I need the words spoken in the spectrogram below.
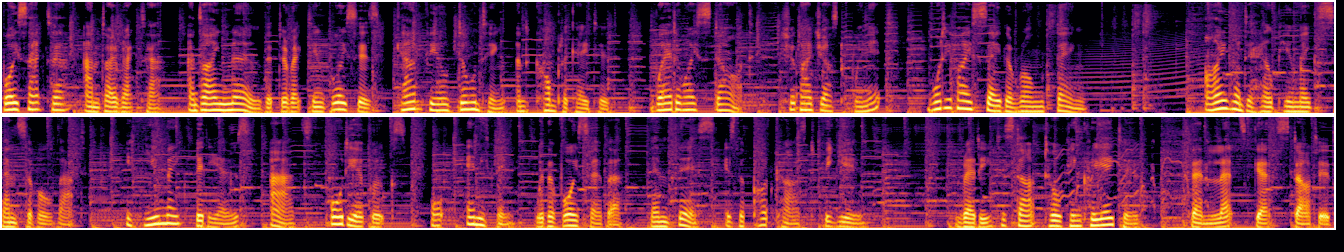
voice actor and director, and I know that directing voices can feel daunting and complicated. Where do I start? Should I just wing it? What if I say the wrong thing? I want to help you make sense of all that if you make videos, ads, audiobooks, or anything with a voiceover, then this is the podcast for you. Ready to start talking creative? Then let's get started.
